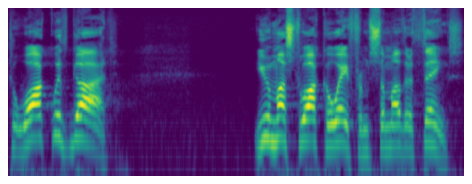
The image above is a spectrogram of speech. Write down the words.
To walk with God you must walk away from some other things.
